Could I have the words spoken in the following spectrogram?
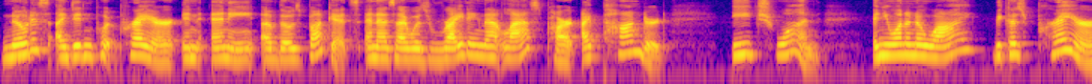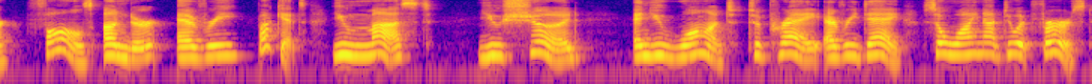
Notice I didn't put prayer in any of those buckets. And as I was writing that last part, I pondered each one. And you want to know why? Because prayer falls under every bucket. You must, you should, and you want to pray every day. So why not do it first?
